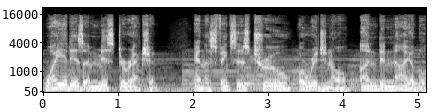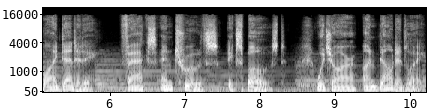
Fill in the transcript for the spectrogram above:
why it is a misdirection, and the Sphinx's true, original, undeniable identity. Facts and truths exposed, which are undoubtedly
